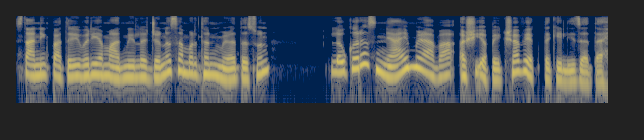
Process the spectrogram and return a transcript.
स्थानिक पातळीवर या मागणीला जनसमर्थन मिळत असून लवकरच न्याय मिळावा अशी अपेक्षा व्यक्त केली जात आहे.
